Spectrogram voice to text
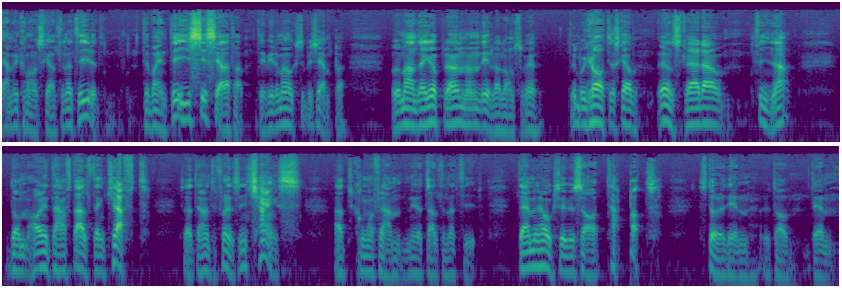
det amerikanska alternativet? Det var inte Isis i alla fall. Det ville man också bekämpa. Och de andra grupperna, en del av dem som är demokratiska, önskvärda och fina, de har inte haft alls den kraft. Så att det har inte funnits en chans att komma fram med ett alternativ. Därmed har också USA tappat större delen av den,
